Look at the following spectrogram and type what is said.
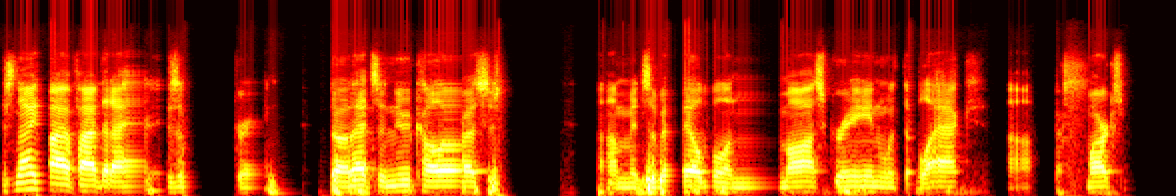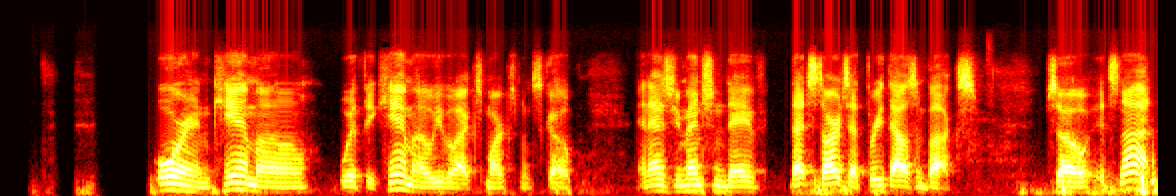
this nine five five that I have is a green. So that's a new color. Um, it's available in moss green with the black uh, marks or in camo with the camo Evo X marksman scope. And as you mentioned, Dave, that starts at 3000 bucks. So it's not,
